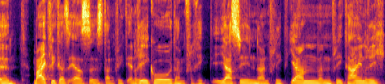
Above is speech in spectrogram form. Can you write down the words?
Ähm, Mike fliegt als erstes, dann fliegt Enrico, dann fliegt Yassin, dann fliegt Jan, dann fliegt Heinrich,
